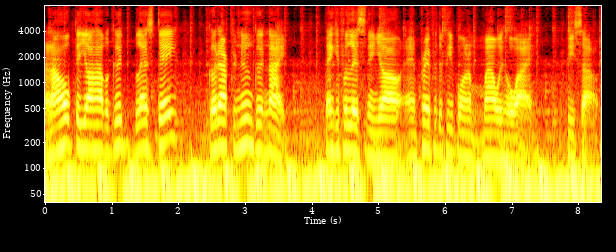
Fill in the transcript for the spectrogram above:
and I hope that y'all have a good, blessed day. Good afternoon, good night. Thank you for listening, y'all, and pray for the people in Maui, Hawaii. Peace out.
